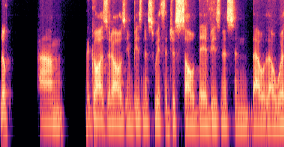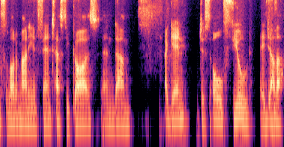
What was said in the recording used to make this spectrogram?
look, um, the guys that I was in business with had just sold their business and they were, they were worth a lot of money and fantastic guys. And um, again, just all fueled each other.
